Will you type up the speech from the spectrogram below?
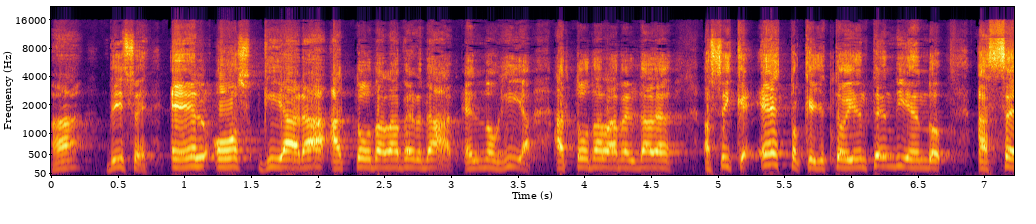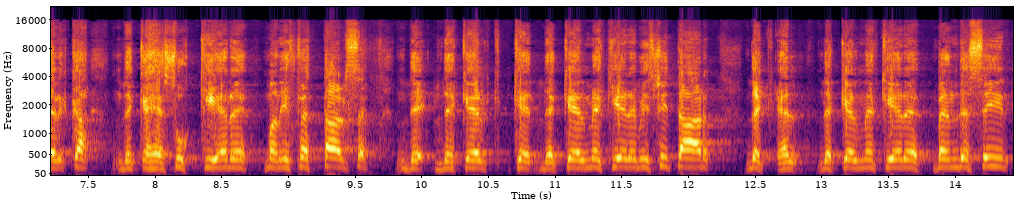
¿Ah? Dice, Él os guiará a toda la verdad. Él nos guía a toda la verdad. Así que esto que yo estoy entendiendo acerca de que Jesús quiere manifestarse, de, que, él, de que Él me quiere visitar, de que, él, de que Él me quiere bendecir,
